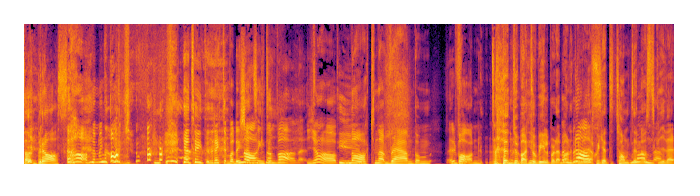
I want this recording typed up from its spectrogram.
ba- brasan. Ja, nej, men. Jag tänkte direkt bara, det känns Nakna inte... barn. Ja, nakna random barn. Du bara tog bild på det där barnet och jag skickar till tomten och mannen. skriver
